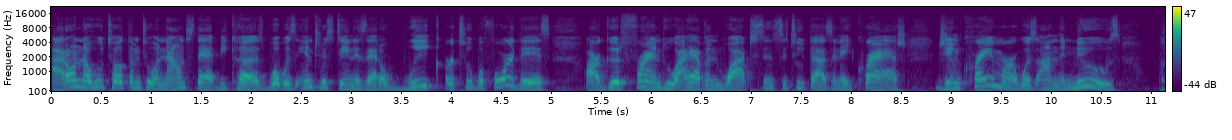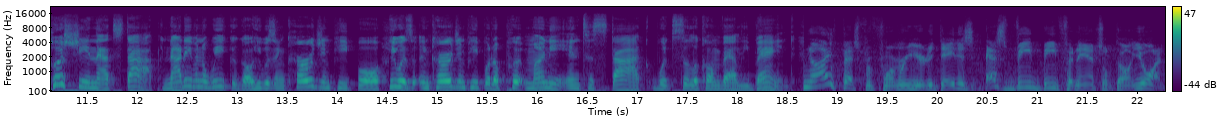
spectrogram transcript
I don't know who told them to announce that because what was interesting is that a week or two before this, our good friend, who I haven't watched since the 2008 crash, Jim Cramer, was on the news pushing that stock. Not even a week ago, he was encouraging people. He was encouraging people to put money into stock with Silicon Valley Bank. Ninth best performer year to date is SVB Financial. Don't want?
